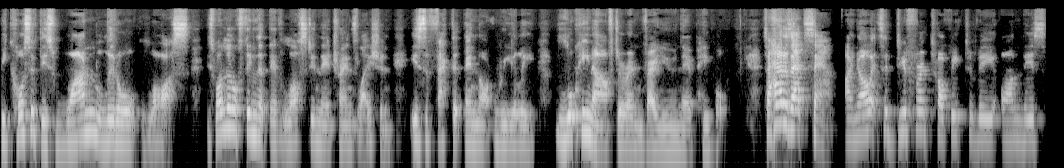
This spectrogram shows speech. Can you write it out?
because of this one little loss. This one little thing that they've lost in their translation is the fact that they're not really looking after and valuing their people. So, how does that sound? I know it's a different topic to be on this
